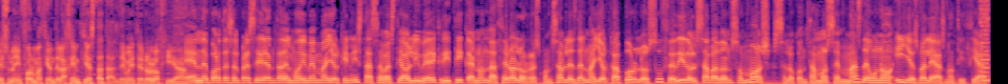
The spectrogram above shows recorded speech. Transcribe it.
Es una información de la Agencia Estatal de Meteorología. En deportes, el presidente del movimiento mallorquinista, Sebastián Oliver, critica en Onda Cero a los responsables del Mallorca por lo sucedido el sábado en Somos. Se lo contamos en más de uno y Yes Baleas Noticias.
